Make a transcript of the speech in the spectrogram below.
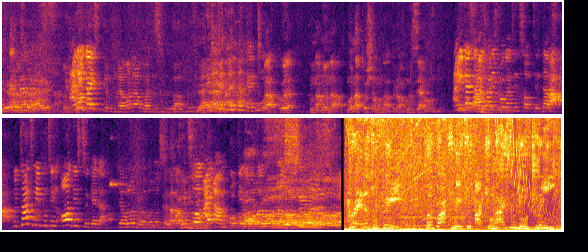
And you guys, I wonder what this would have looked like. okay. Well, well, una know na, una touch am, una do am, who say I wan be. And you guys are actually forgetting something that without me putting all this together, there will not be Obono soup. So I am the Obono pathway to actualizing your dream.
